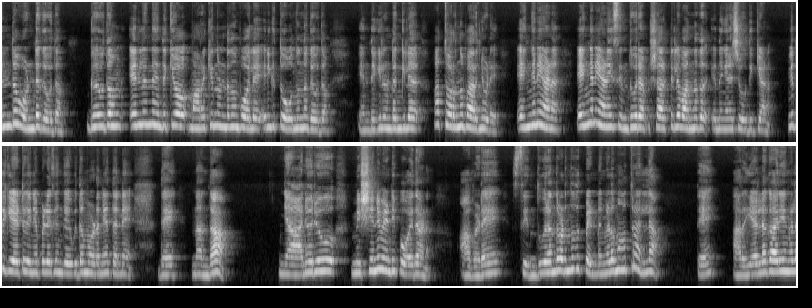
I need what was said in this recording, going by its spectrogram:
എന്തോ ഉണ്ട് ഗൗതം. ഗൗതം എന്നിൽ നിന്ന് എന്തൊക്കെയോ മറയ്ക്കുന്നുണ്ടെന്നും പോലെ എനിക്ക് തോന്നുന്നു ഗൗതം. എന്തെങ്കിലും ഉണ്ടെങ്കിൽ അത് തുറന്നു പറഞ്ഞൂടെ. എങ്ങനെയാണ് എങ്ങനെയാണ് ഈ സിന്ദൂരം ഷർട്ടിൽ വന്നത്? എന്നിങ്ങനെ ചോദിക്കുകയാണ്. ഇത് കേട്ട് കഴിഞ്ഞപ്പോഴേക്കും ഗവിതം ഉടനെ തന്നെ ദേ നന്ദ ഞാനൊരു മിഷന് വേണ്ടി പോയതാണ്. അവിടെ സിന്ദൂരം തൊടുന്നത് പെണ്ണുങ്ങൾ മാത്രമല്ല. ദേ അറിയാലോ കാര്യങ്ങൾ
